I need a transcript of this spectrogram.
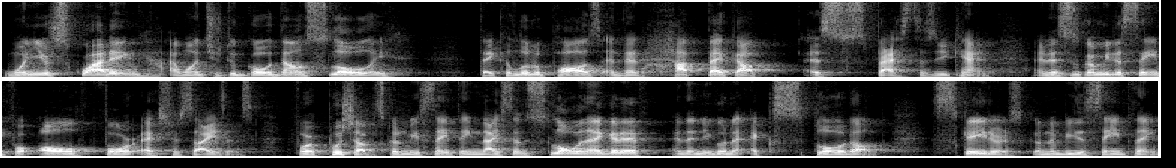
When you're squatting, I want you to go down slowly, take a little pause, and then hop back up as fast as you can. And this is gonna be the same for all four exercises. For push-up, it's gonna be the same thing, nice and slow negative, and then you're gonna explode up. Skaters, gonna be the same thing.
